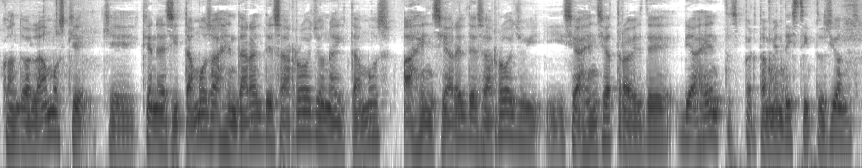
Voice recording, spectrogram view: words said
cuando hablamos que, que, necesitamos agendar el desarrollo, necesitamos agenciar el desarrollo y, se agencia a través de, de, agentes, pero también de instituciones.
